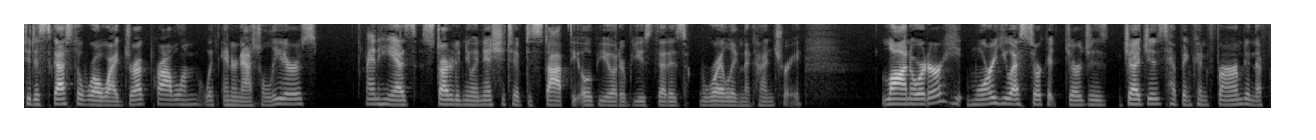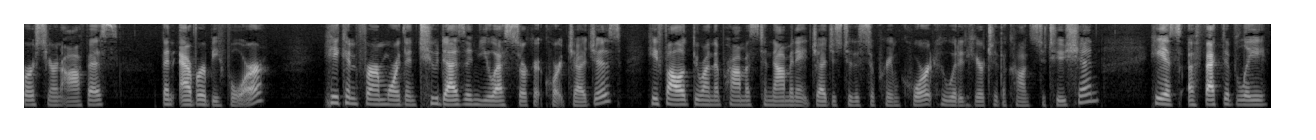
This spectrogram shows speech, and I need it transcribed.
to discuss the worldwide drug problem with international leaders. And he has started a new initiative to stop the opioid abuse that is roiling the country. Law and order, he, more U.S. Circuit judges, judges have been confirmed in the first year in office than ever before. He confirmed more than two dozen U.S. Circuit Court judges. He followed through on the promise to nominate judges to the Supreme Court who would adhere to the Constitution. He has effectively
